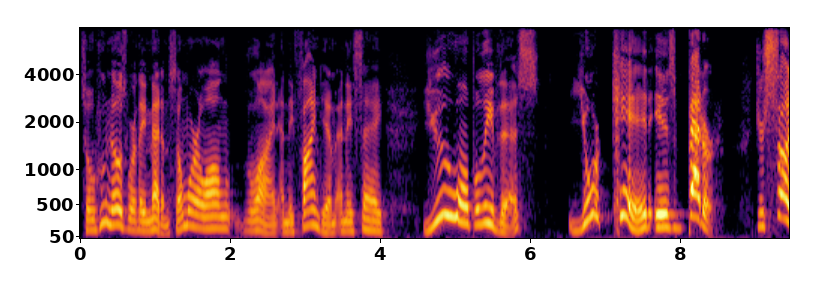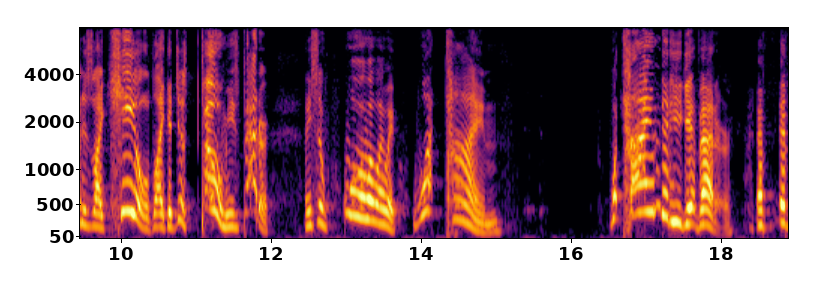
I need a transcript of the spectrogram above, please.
So who knows where they met him? Somewhere along the line, and they find him and they say, You won't believe this. Your kid is better. Your son is like healed, like it just boom, he's better. And he said, Whoa, whoa, whoa, wait, wait. What time? What time did he get better? If, if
